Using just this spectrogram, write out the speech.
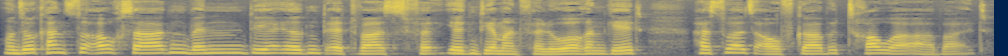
Und so kannst du auch sagen, wenn dir irgendetwas, irgendjemand verloren geht, hast du als Aufgabe Trauerarbeit.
